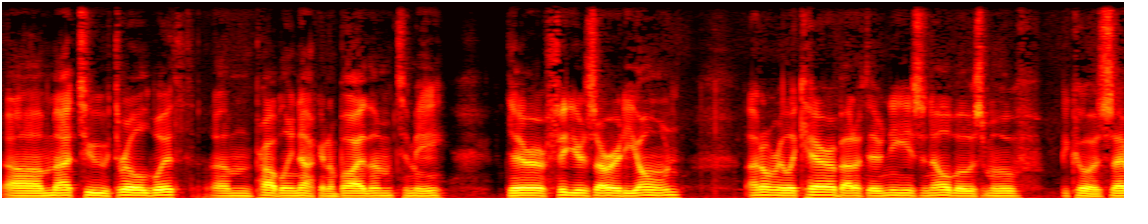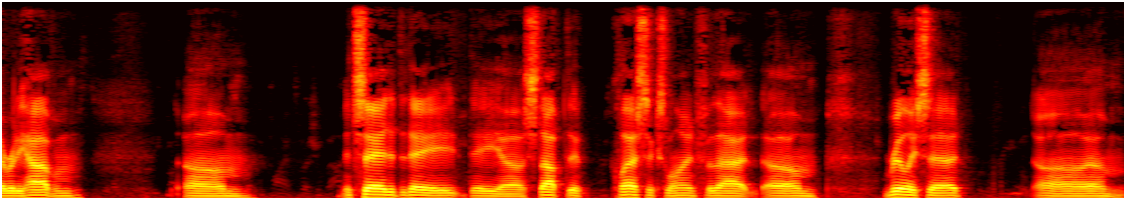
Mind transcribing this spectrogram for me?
I'm not too thrilled with. I'm probably not going to buy them to me. They're figures already own. I don't really care about if their knees and elbows move because I already have them. Um, it's sad that they they uh, stopped the classics line for that. Um, really sad. Um,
